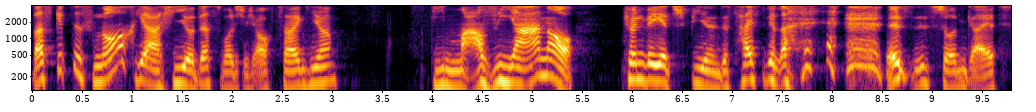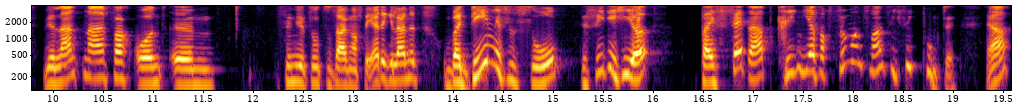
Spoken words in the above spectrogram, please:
Was gibt es noch? Ja, hier, das wollte ich euch auch zeigen hier. Die Marsianer können wir jetzt spielen. Das heißt, wir es ist schon geil. Wir landen einfach und ähm, sind jetzt sozusagen auf der Erde gelandet. Und bei denen ist es so, das seht ihr hier, bei Setup kriegen die einfach 25 Siegpunkte. Ja,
